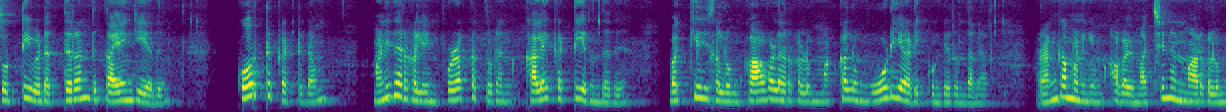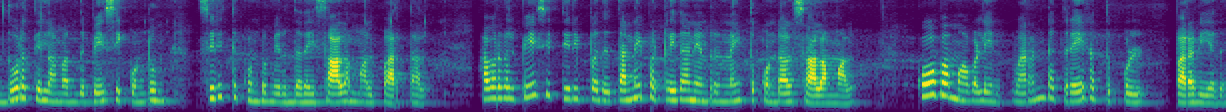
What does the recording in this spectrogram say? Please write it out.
சொட்டிவிட திரண்டு தயங்கியது. கோர்ட்டு கட்டிடம் மனிதர்களின் புழக்கத்துடன் களை கட்டி இருந்தது. வக்கீல்களும் காவலர்களும் மக்களும் ஓடியாடிக் கொண்டிருந்தனர். ரங்கமணியும் அவள் மச்சினன்மார்களும் தூரத்தில் அமர்ந்து பேசிக்கொண்டும் சிரித்து கொண்டும் இருந்ததை சாலம்மாள் பார்த்தாள். அவர்கள் பேசி திரிப்பது தன்னை பற்றிதான் என்று நினைத்து கொண்டாள் சாலம்மாள். கோபம் அவளின் வறண்ட திரேகத்துக்குள் பரவியது.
